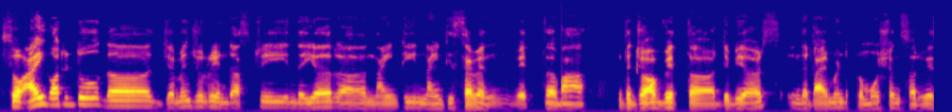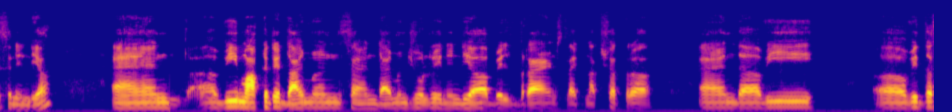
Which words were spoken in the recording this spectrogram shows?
So I got into the gem and jewelry industry in the year uh, 1997 with uh, with a job with uh, De Beers in the diamond promotion service in India, and uh, we marketed diamonds and diamond jewelry in India, built brands like Nakshatra, and uh, we uh, with the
